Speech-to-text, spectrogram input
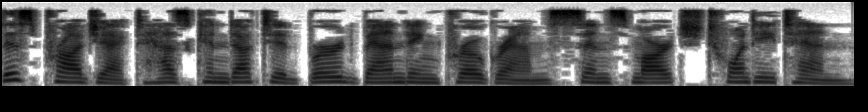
This project has conducted bird banding programs since March 2010.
